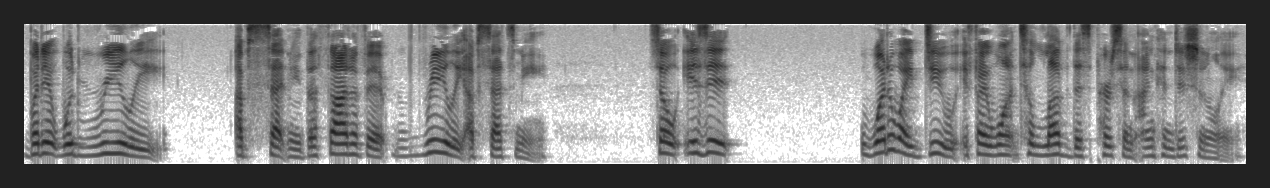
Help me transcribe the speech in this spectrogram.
But it would really upset me. The thought of it really upsets me so, is it what do I do if I want to love this person unconditionally?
